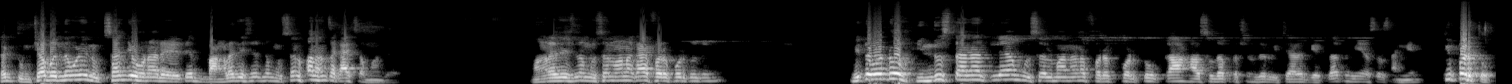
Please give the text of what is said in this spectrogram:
कारण तुमच्या बंदमुळे नुकसान जे होणार आहे ते बांगलादेशातल्या मुसलमानांचा काय संबंध आहे? बांगलादेशला मुसलमानांना काय फरक पडतो ते? मी तर म्हणतो हिंदुस्थानातल्या मुसलमानांना फरक पडतो का? हा सुद्धा प्रश्न जर विचारात घेतला तर मी असं सांगेन की पडतो.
